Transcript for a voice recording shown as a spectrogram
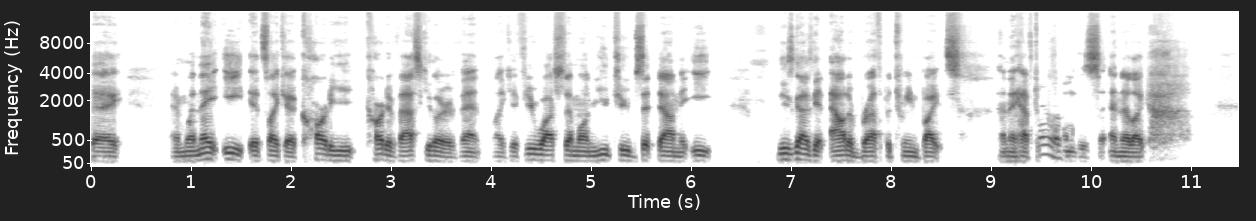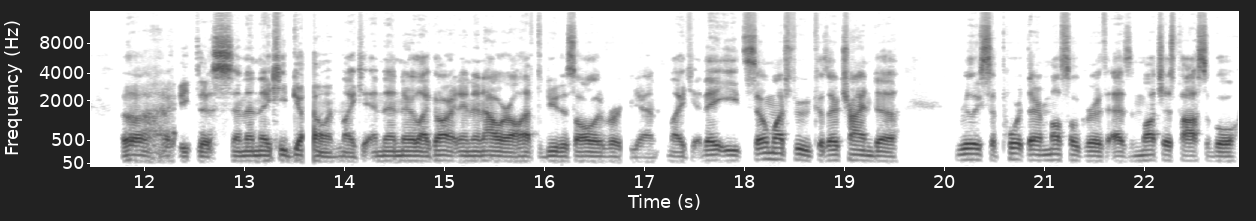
day and when they eat it's like a cardi- cardiovascular event. Like if you watch them on youtube sit down to eat these guys get out of breath between bites and they have to Oh. pause and they're like oh i eat this. And then they keep going like and then they're like all right in an hour i'll have to do this all over again. Like they eat so much food because they're trying to really support their muscle growth as much as possible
